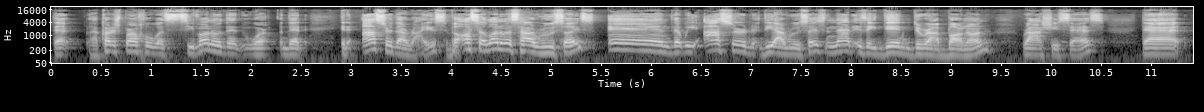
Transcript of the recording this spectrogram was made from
That Hakadosh Baruch Hu was tzivonu that were that it asered the arayis, v'aser lanamas ha'arusais, and that we asered the arusais, and that is a din durabanon. Rashi says that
